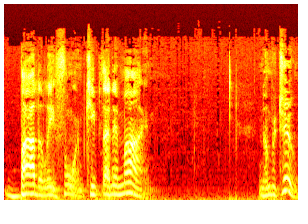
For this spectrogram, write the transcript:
Bodily form. Keep that in mind. Number two.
